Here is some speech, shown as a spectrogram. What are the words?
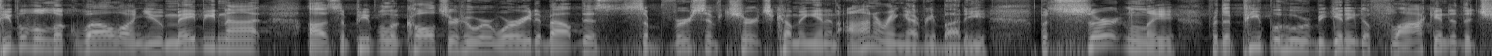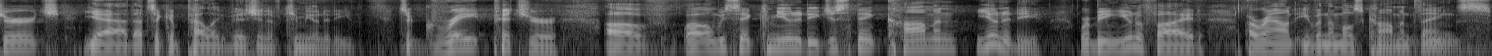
people will look well on you. Maybe not uh, some people in culture who are worried about this subversive church coming in and honoring everybody, but certainly for the people who are beginning to flock into the church, yeah, that's a compelling vision of community. It's a great picture of, well, when we say community, just think common unity. We're being unified around even the most common things.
